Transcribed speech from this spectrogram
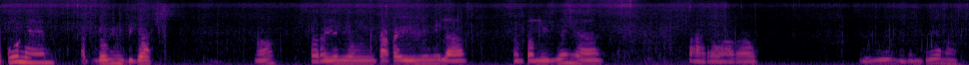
ipunin at gawing bigas. No? Para yun yung kakainin nila ng pamilya niya sa araw-araw. Ayun, maganda yan. Oh.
